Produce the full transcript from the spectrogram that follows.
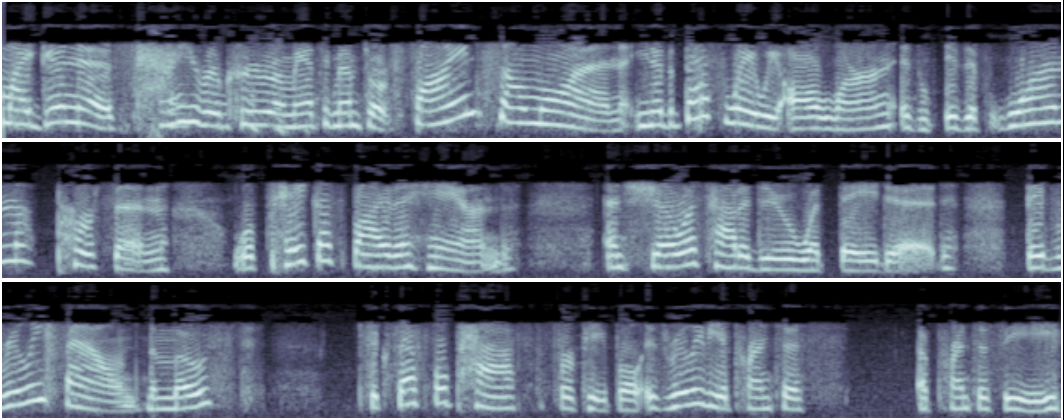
my goodness. How do you recruit a romantic mentor? Find someone. You know, the best way we all learn is, is if one person will take us by the hand and show us how to do what they did. They've really found the most successful path for people is really the apprentice apprenticee,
